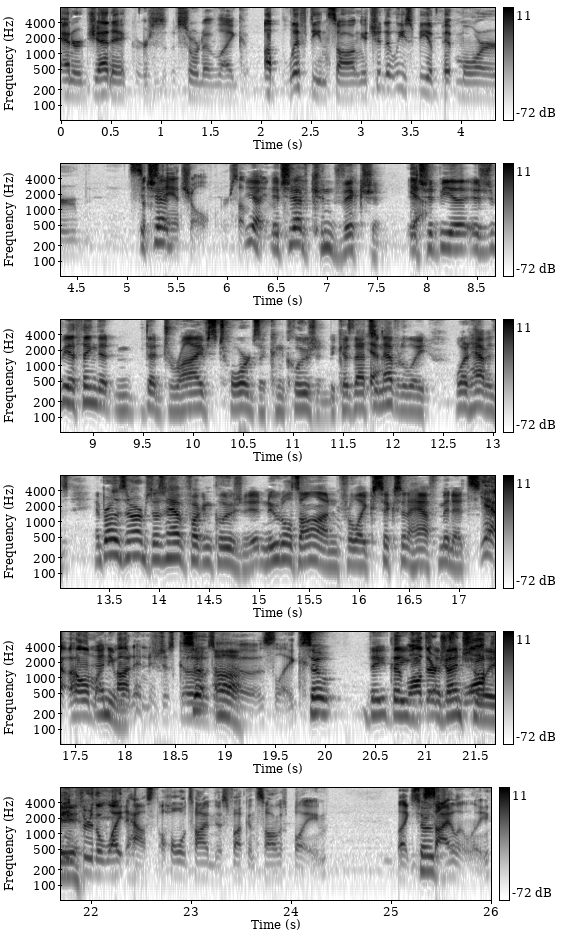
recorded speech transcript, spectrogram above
energetic or s- sort of like uplifting song, it should at least be a bit more should- substantial or something. Yeah, it should have conviction. Yeah. It should be a it should be a thing that that drives towards a conclusion because that's Yeah. inevitably what happens. And Brothers in Arms doesn't have a fucking conclusion. It noodles on for like six and a half minutes. Yeah. Oh my Anyway. god, and it just goes So, and uh, goes like. So they, they while they're just walking through the White House the whole time this fucking song's playing, like So- silently.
